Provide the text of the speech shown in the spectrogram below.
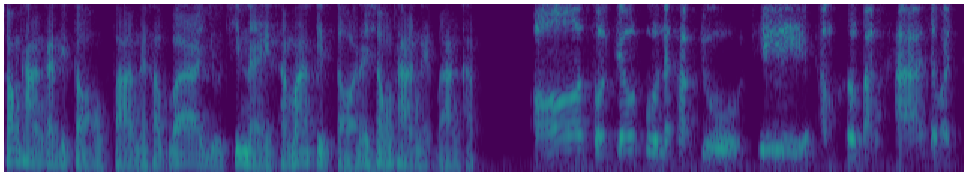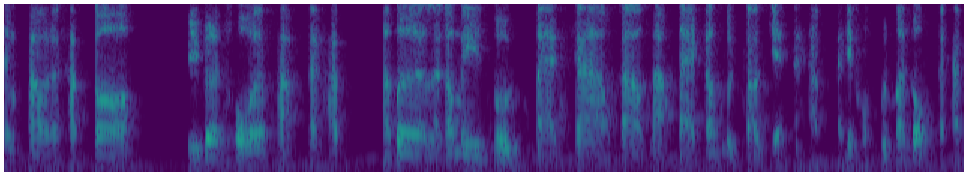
ช่องทางการติดต่อของฟาร์มหนะครับ ว่าอยู่ที่ไหนสามารถติดต่อได้ช่องทางไหนบ้างครับอ๋อสวนเกี้ยวกูลนะครับ อยู่ที่อำเภอบางคล้าจังหวัดเชียงรายนะครับ ก็มีเบอร์โทรศัพท์นะครับถ้าเบอร์แล้วก็มีศูนย์แปดเก้าเก้าสามแปดเก้าศูนย์เก้าเจ็ดนะครับ อันนี้ของคุณมานพนะครับ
